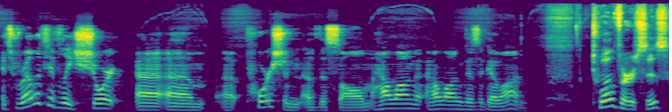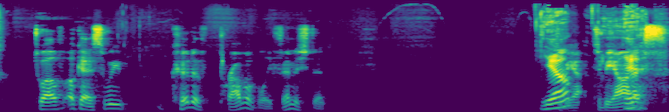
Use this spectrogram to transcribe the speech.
it's relatively short uh, um, uh, portion of the psalm. How long? How long does it go on? Twelve verses. Twelve. Okay, so we could have probably finished it. To Yeah, be, to be honest.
